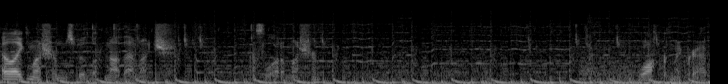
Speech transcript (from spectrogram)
I like mushrooms, but not that much. That's a lot of mushroom. Walk, my crap.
